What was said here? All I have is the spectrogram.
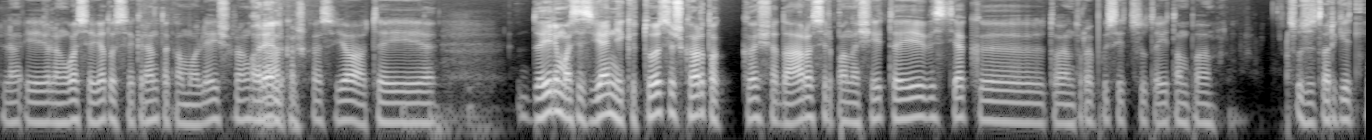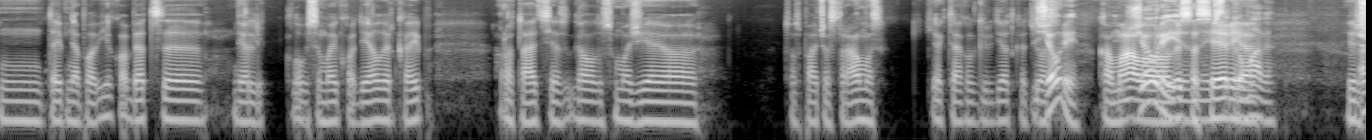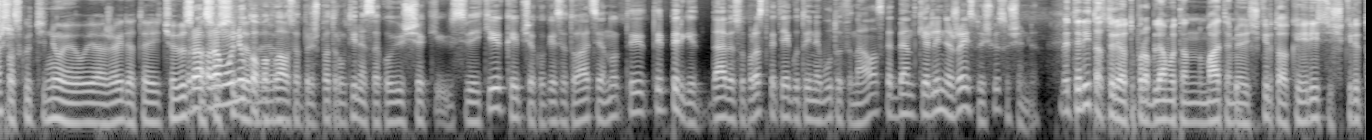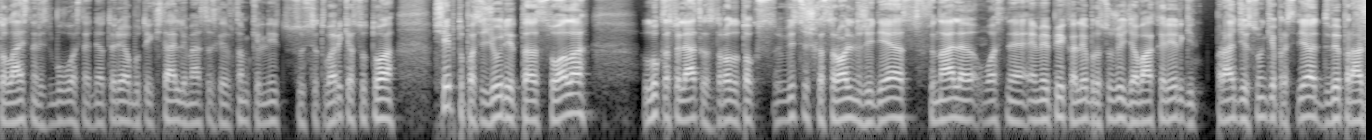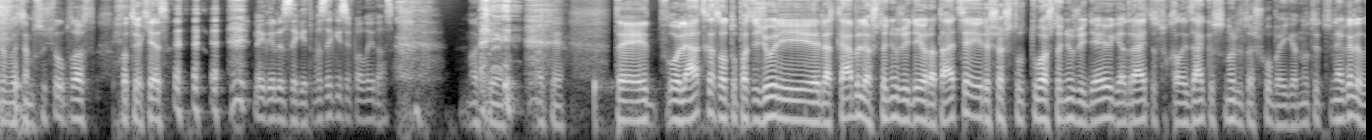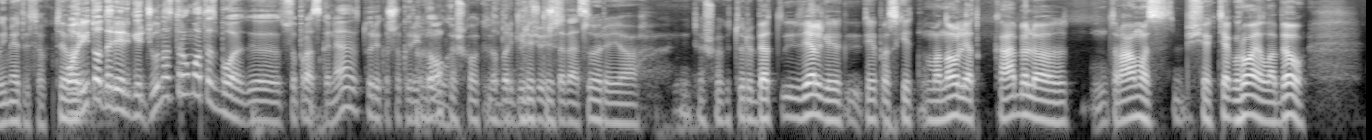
lengvose vietose krenta kamoliai iš rankų ar kažkas jo, tai dairimasis vieni kitus iš karto, kas čia darosi ir panašiai, tai vis tiek e, to antroji pusė su ta įtampa susitvarkyti taip nepavyko, bet e, vėl klausimai kodėl ir kaip rotacijas gal sumažėjo tos pačios traumos, kiek teko girdėti, kad Žiauriai. kamavo Žiauriai visą seriją išsitraumavę. Ir iš Aš- paskutinių jau jie žaidė, tai čia Ra viskas. Ramuniuko susideda, jo. paklausė prieš pat rungtynę, sako, jūs čia ki- sveiki, kaip čia kokia situacija. Nu, tai taip irgi davė suprast, kad jeigu tai nebūtų finalas, kad bent keli nežaistų iš viso šiandien. Bet ir rytas turėjo tų problemų, ten matėme, iškrito kairys, iškrito laisneris, buvo, net neturėjo būti aikštelį, mes tas ketvirtam kelniui susitvarkė su tuo. Šiaip tu pasižiūri į tą suolą. Lukas Uliackas atrodo toks visiškas rolinis žaidėjas, finale vos ne MVP kalibrų sužaidžia vakar irgi. Pradžiai sunkiai prasidėjo, dvi pražangos jam sušilptos, ko tu jokės. Negaliu sakyti, pasakysiu palaidos. Okay, okay. Tai Uliackas, o tu pasižiūri į Lietkabelį 8 žaidėjų rotaciją ir iš aštu- tų 8 žaidėjų Gedraitis su Kalaizakiu su 0 taškų baigė. Nu tai tu negali laimėti tiesiog. Tai O ryto dar ir Girdžiūnas traumuotas buvo, e, suprask, ne? Turi kažkokių reikalų. Nu, kažkokį Dabar girdžiu iš tavęs. Turi jo, kažkokį turi, bet vėlgi, kaip pasakyti, manau, liet kabelio traumas šiek tiek groja labiau,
